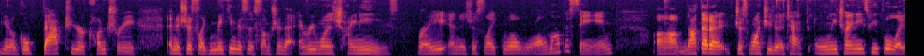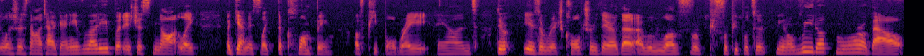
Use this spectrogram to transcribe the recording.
You know, go back to your country, and it's just like making this assumption that everyone's Chinese right? And it's just like, well, we're all not the same. Um, not that I just want you to attack only Chinese people, like let's just not attack anybody, but it's just not like, again, it's like the clumping of people, right? And there is a rich culture there that I would love for, for people to, you know, read up more about.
